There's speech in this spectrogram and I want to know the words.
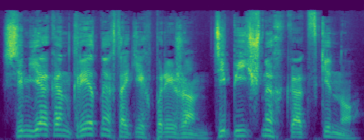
Семья конкретных таких парижан, типичных, как в кино.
